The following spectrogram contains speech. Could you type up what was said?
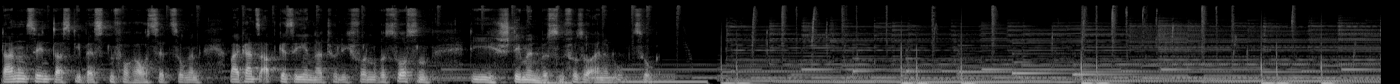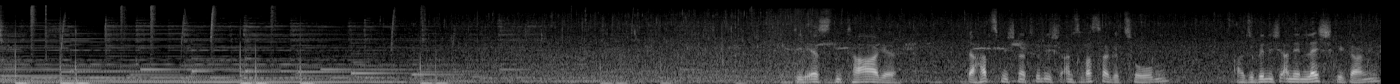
dann sind das die besten Voraussetzungen. Mal ganz abgesehen natürlich von Ressourcen, die stimmen müssen für so einen Umzug. Die ersten Tage da hat es mich natürlich ans Wasser gezogen. Also bin ich an den Lech gegangen.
